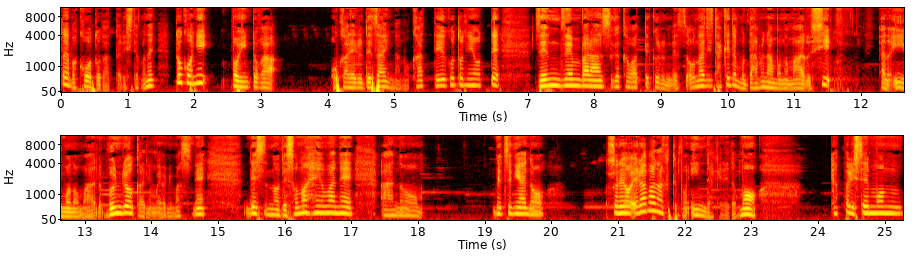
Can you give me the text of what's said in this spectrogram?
例えばコートだったりしてもね、どこにポイントが置かれるデザインなのかっていうことによって、全然バランスが変わってくるんです。同じ丈でもダメなものもあるし、あの、いいものもある。分量感にもよりますね。ですので、その辺はね、あの、別にあの、それを選ばなくてもいいんだけれども、やっぱり専門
